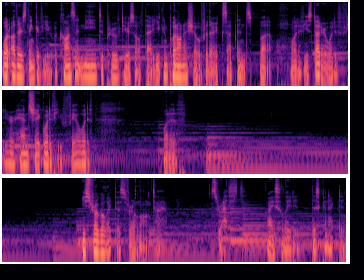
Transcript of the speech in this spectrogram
what others think of you, a constant need to prove to yourself that you can put on a show for their acceptance. But what if you stutter? What if your hands shake? What if you fail? What if. What if. You struggle like this for a long time. Stressed, isolated, disconnected.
